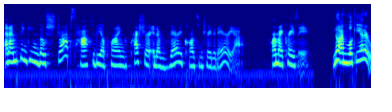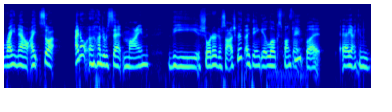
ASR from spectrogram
And I'm thinking those straps have to be applying pressure in a very concentrated area. Or am I crazy? No, I'm looking at it right now. I so I don't 100% mind the shorter dressage girth. I think it looks funky, Same. but I, I can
